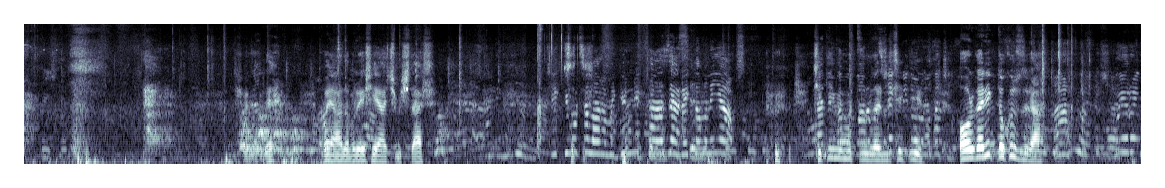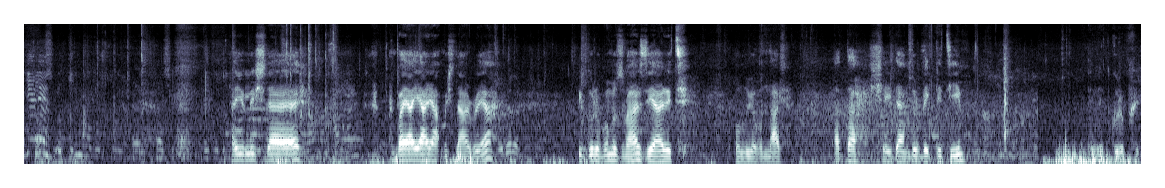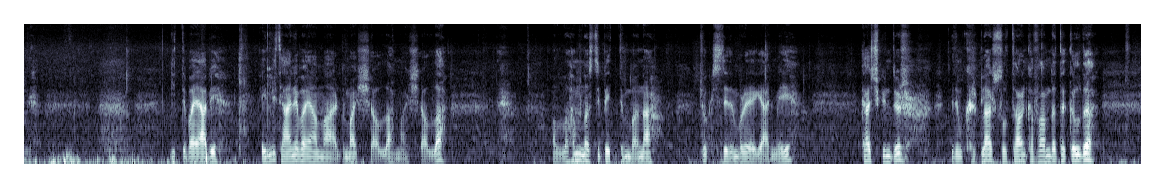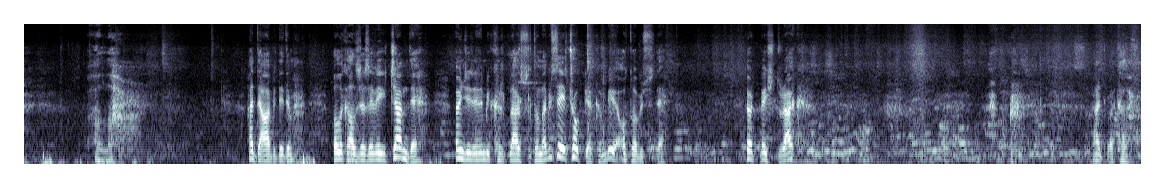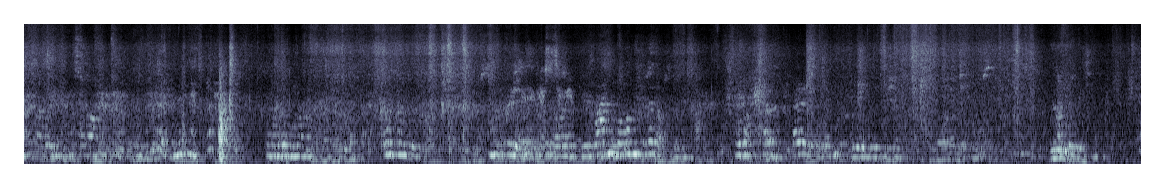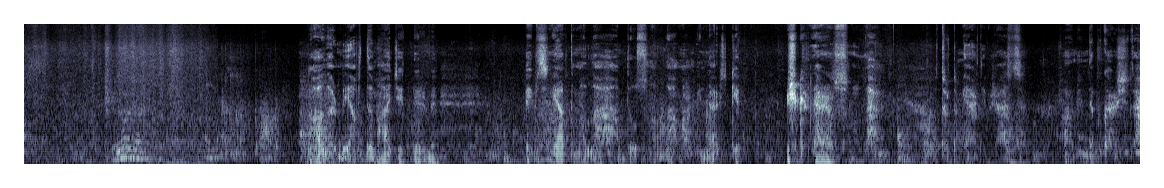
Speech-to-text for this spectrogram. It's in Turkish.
Şöyle. Bayağı da buraya şey açmışlar. Yumurtalarımı günlük taze reklamını yap. Çekeyim yumurtalarını çekeyim. Organik 9 lira. Ha, buyurun gelin. Hayırlı işler. Bayağı yer yapmışlar buraya. Bir grubumuz var ziyaret oluyor bunlar. Hatta şeyden dur bekleteyim. Evet grup gitti bayağı bir 50 tane bayan vardı maşallah maşallah. Allah'ım nasip ettin bana. Çok istedim buraya gelmeyi. Kaç gündür dedim Kırklar Sultan kafamda takıldı. Allah. Hadi abi dedim balık alacağız eve gideceğim de. Önce dedim bir Kırklar Sultan'a bize çok yakın bir otobüste. 4-5 durak. Hadi bakalım. Dualarımı yaptım, hacetlerimi. Hepsini yaptım Allah'a hamdolsun Allah'ıma binlerce kere. Şükürler olsun Allah'ım. Oturdum yerde biraz. Abim de bu karşıda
